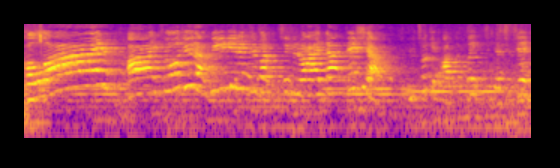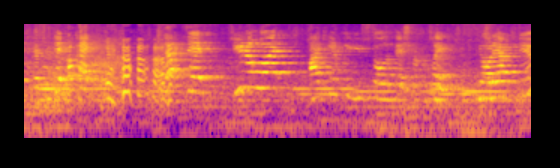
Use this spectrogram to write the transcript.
collide. I told you that we needed to, divide that fish out. You took it off the plate. Yes, you did. Yes, you did. Okay. That's it. Do you know what? I can't believe you stole the fish from the plate. You know what I have to do?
